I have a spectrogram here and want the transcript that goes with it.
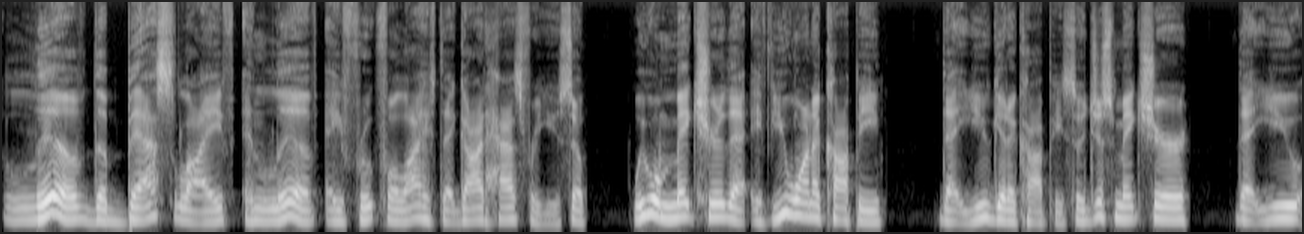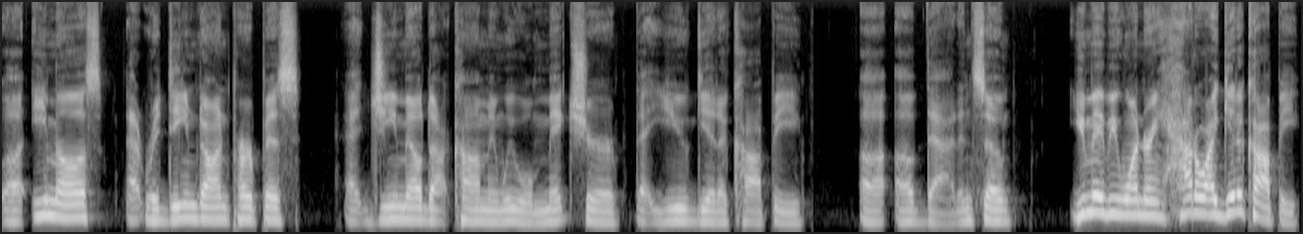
live the best life and live a fruitful life that God has for you. So we will make sure that if you want a copy, that you get a copy. So just make sure that you uh, email us at redeemedonpurpose at gmail.com and we will make sure that you get a copy uh, of that. And so you may be wondering, how do I get a copy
